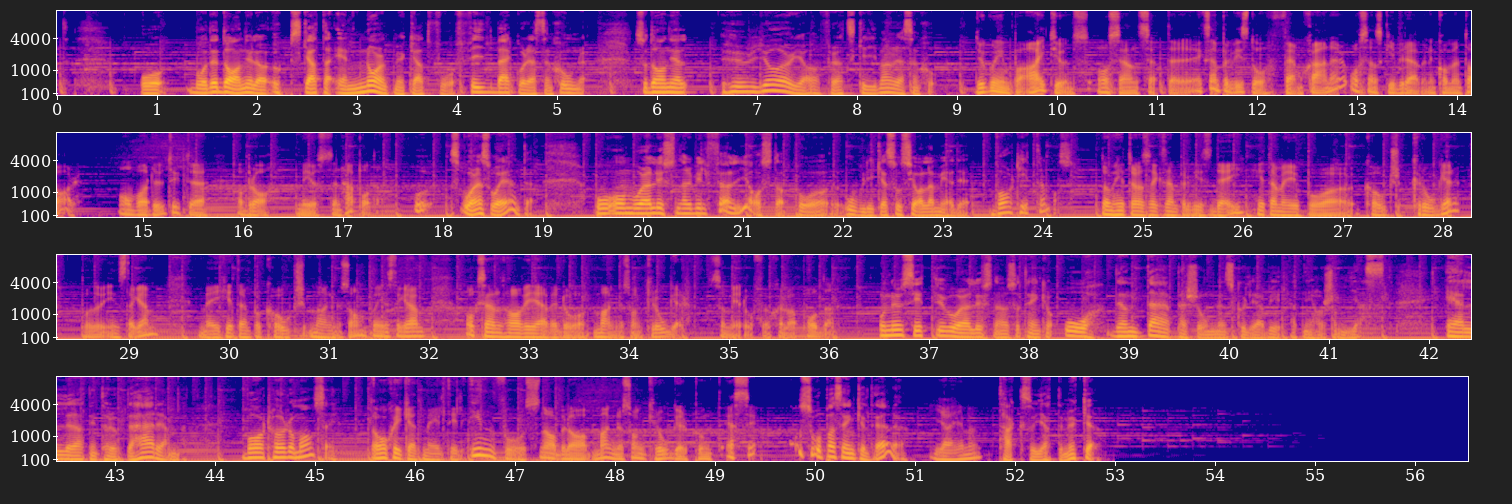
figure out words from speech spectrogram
Och både Daniel och jag uppskattar enormt mycket att få feedback och recensioner. Så Daniel, hur gör jag för att skriva en recension? Du går in på iTunes och sen sätter exempelvis då fem stjärnor och sen skriver du även en kommentar. om vad du tyckte var bra med just den här podden. Och svårare än så är det inte. Och om våra lyssnare vill följa oss då på olika sociala medier, vart hittar de oss? De hittar oss exempelvis dig, hittar mig på coach Kroger på Instagram. Mig hittar den på coach Magnusson på Instagram. Och sen har vi även då Magnusson Kroger som är då för själva podden. Och nu sitter ju våra lyssnare och så tänker åh, den där personen skulle jag vilja att ni har som gäst. Eller att ni tar upp det här ämnet. Vart hör de av sig? De skickar ett mejl till info magnussonkroger.se Och så pass enkelt är det. Jajamän. Tack så jättemycket!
